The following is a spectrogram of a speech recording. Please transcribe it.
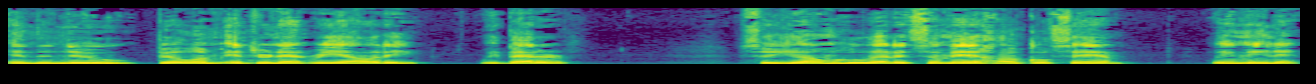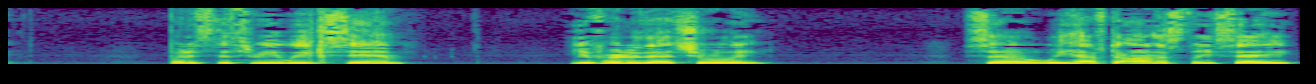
in the new Bilam internet reality? We better. So Yom Huledet Sameach, Uncle Sam. We mean it. But it's the three week Sam. You've heard of that, surely. So we have to honestly say,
